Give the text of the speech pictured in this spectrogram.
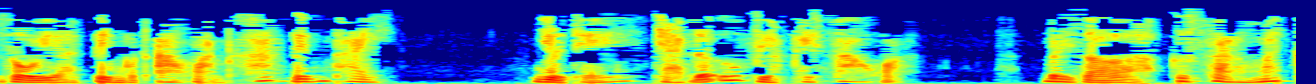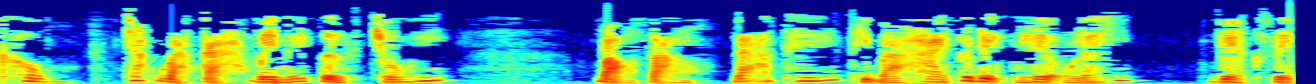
rồi à, tìm một A Hoàn khác đến thay. Như thế chả đỡ việc hay sao ạ? Bây giờ cứ sang mắt không, chắc bà cả bên ấy từ chối. Bảo rằng đã thế thì bà hai cứ định liệu lấy, việc gì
